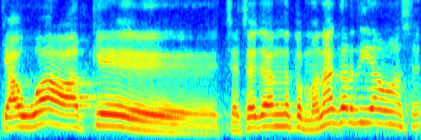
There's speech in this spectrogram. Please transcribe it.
क्या हुआ? आपके चचा जान ने तो मना कर दिया वहाँ से।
